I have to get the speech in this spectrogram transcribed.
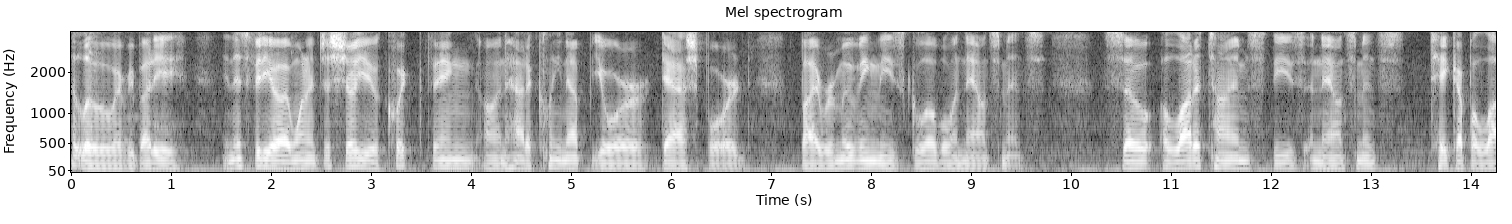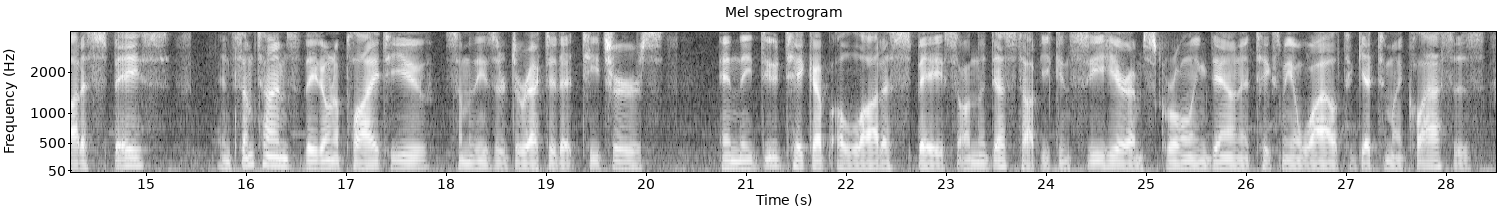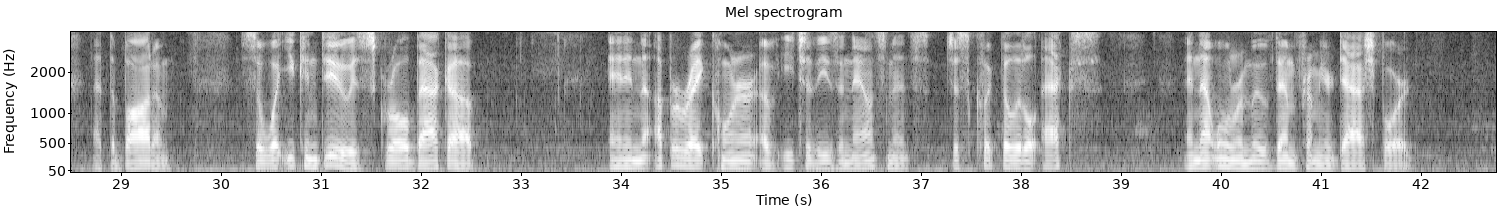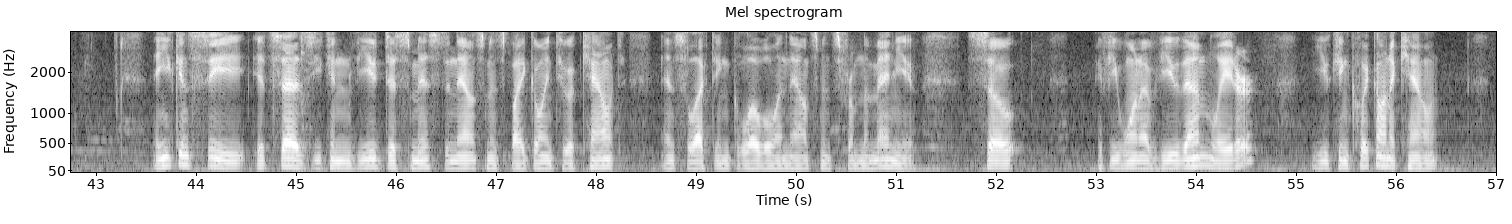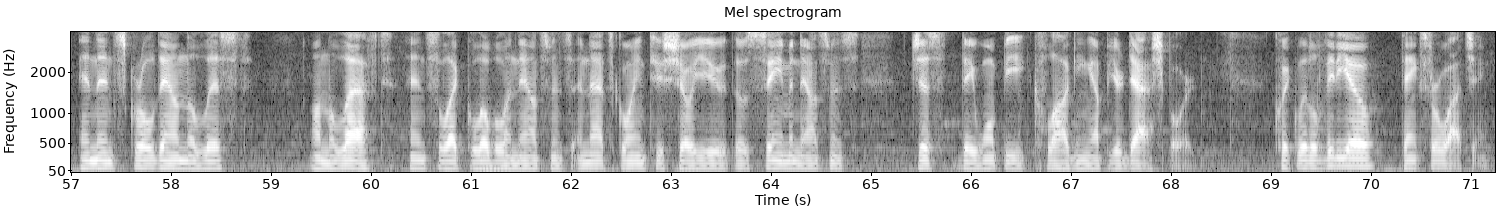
Hello everybody. In this video I want to just show you a quick thing on how to clean up your dashboard by removing these global announcements. So a lot of times these announcements take up a lot of space and sometimes they don't apply to you. Some of these are directed at teachers and they do take up a lot of space on the desktop. You can see here I'm scrolling down. It takes me a while to get to my classes at the bottom. So what you can do is scroll back up and in the upper right corner of each of these announcements just click the little X and that will remove them from your dashboard. And you can see it says you can view dismissed announcements by going to account and selecting global announcements from the menu. So if you want to view them later you can click on account and then scroll down the list on the left and select global announcements and that's going to show you those same announcements just they won't be clogging up your dashboard. Quick little video. Thanks for watching.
